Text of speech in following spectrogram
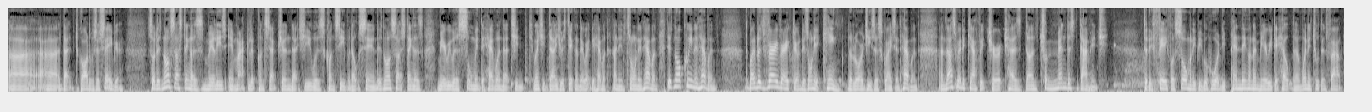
uh, uh, that God was her Savior. So there's no such thing as Mary's immaculate conception that she was conceived without sin. There's no such thing as Mary was assumed into heaven that she, when she died, she was taken directly to heaven and enthroned in heaven. There's no queen in heaven. The Bible is very, very clear. There's only a king, the Lord Jesus Christ, in heaven. And that's where the Catholic Church has done tremendous damage to the faith of so many people who are depending on Mary to help them. When in truth, in fact,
